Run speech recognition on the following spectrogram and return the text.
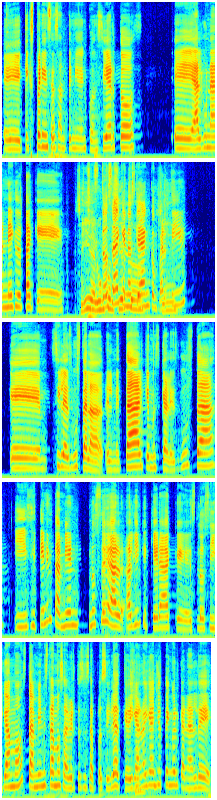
eh, qué experiencias han tenido en conciertos, eh, alguna anécdota que Sí, de algún chistosa que nos concierto, quieran sí. compartir. Eh, si les gusta la- el metal, qué música les gusta. Y si tienen también, no sé, al- alguien que quiera que lo sigamos, también estamos abiertos a esa posibilidad. Que digan, Sí. oigan, yo tengo el canal de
